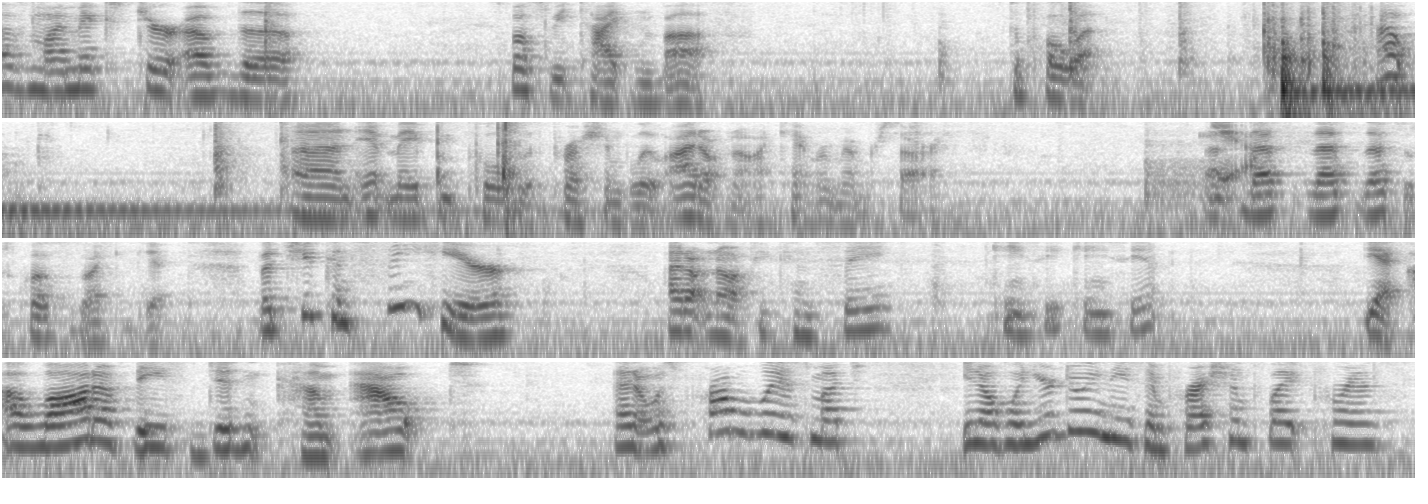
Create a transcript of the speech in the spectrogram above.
of my mixture of the it's supposed to be titan buff to pull it oh and it may be pulled with Prussian blue I don't know I can't remember sorry that- Yeah. That's that's that's as close as I could get. But you can see here, I don't know if you can see, Can you see? Can you see it? Yes. a lot of these didn't come out. And it was probably as much, you know, when you're doing these impression plate prints,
